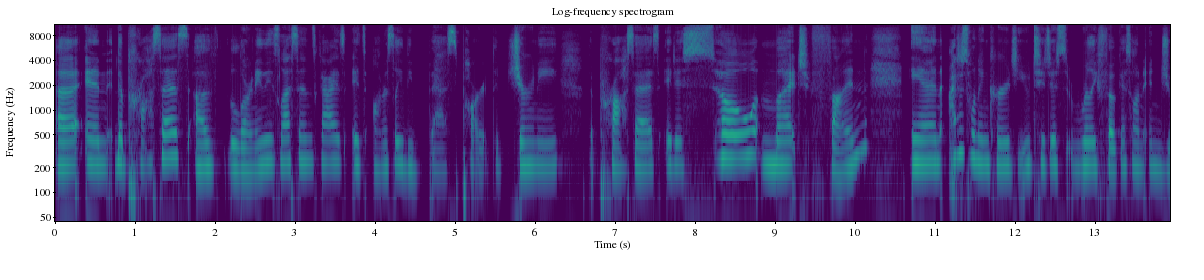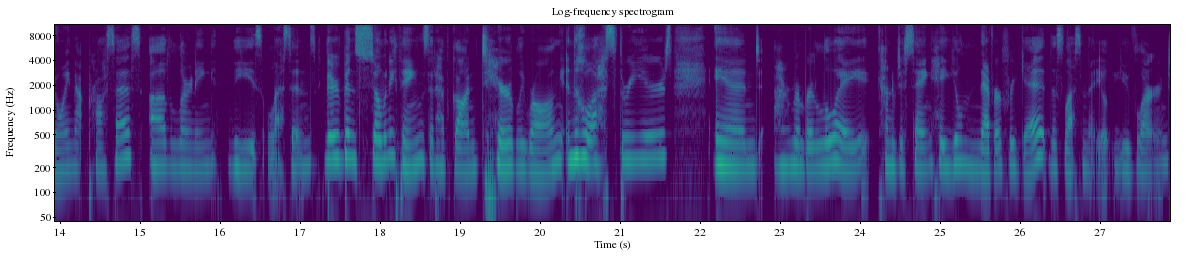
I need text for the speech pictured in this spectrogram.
Uh, and the process of learning these lessons, guys, it's honestly the best part. The journey, the process, it is so much fun. And I just want to encourage you to just really focus on enjoying that process of learning these lessons. There have been so many things that have gone terribly wrong in the last three years. And I remember Loy kind of just saying, Hey, you'll never forget this lesson that you've learned.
